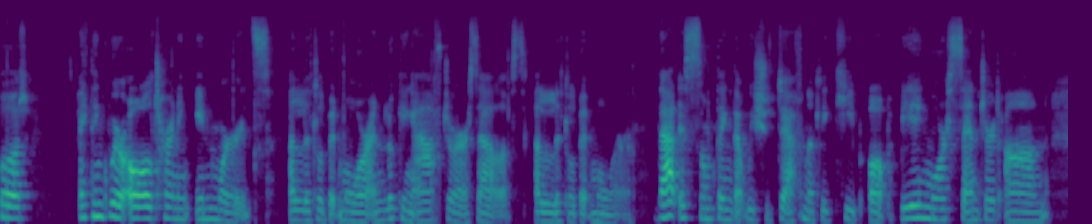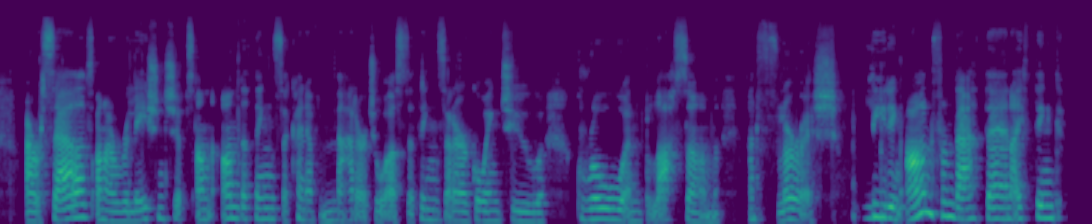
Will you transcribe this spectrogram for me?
But I think we're all turning inwards a little bit more and looking after ourselves a little bit more. That is something that we should definitely keep up, being more centered on ourselves, on our relationships, on, on the things that kind of matter to us, the things that are going to grow and blossom and flourish. Leading on from that, then, I think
